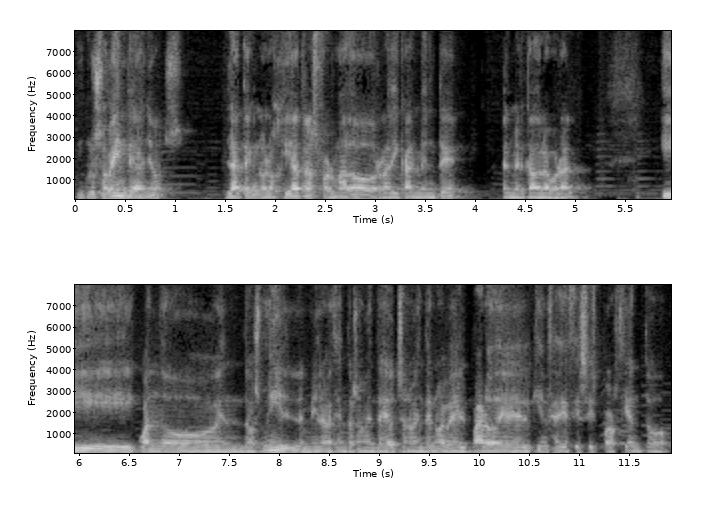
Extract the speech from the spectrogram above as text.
incluso 20 años, la tecnología ha transformado radicalmente el mercado laboral? Y cuando en 2000, en 1998-99, el paro del 15-16%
